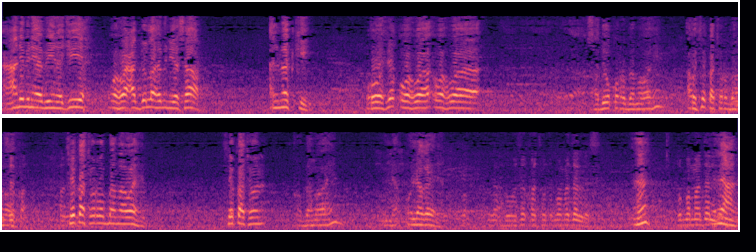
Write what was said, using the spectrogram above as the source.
عن ابن أبي نجيح وهو عبد الله بن يسار المكي. وهو ثق وهو وهو صدوق ربما وهم أو ثقة ربما وهم. ثقة. ربما وهم. ثقة ربما وهم ولا, ولا غيره. لا هو ثقة ربما دلس. ها؟ ربما دلس. نعم.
